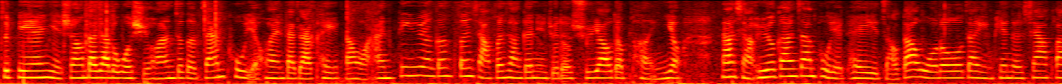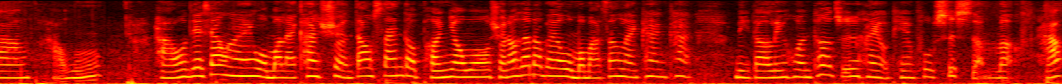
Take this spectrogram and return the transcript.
这边也希望大家如果喜欢这个占卜，也欢迎大家可以帮我按订阅跟分享，分享给你觉得需要的朋友。那想预约跟占卜也可以找到我喽，在影片的下方。好，好，接下来我们来看选到三的朋友哦。选到三的朋友，我们马上来看看。你的灵魂特质还有天赋是什么？好，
